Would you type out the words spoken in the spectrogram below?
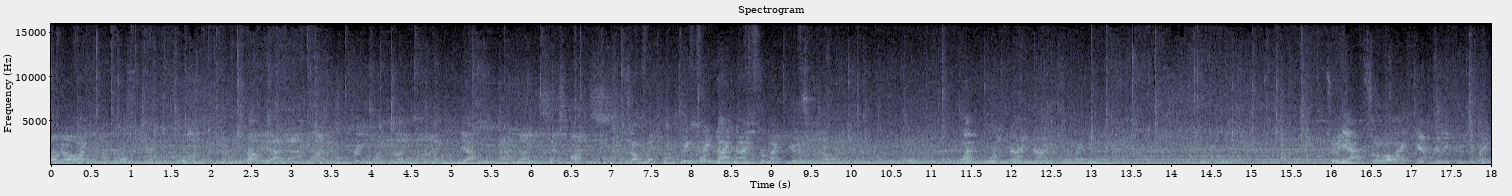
Oh no, I don't mind that. Probably that time is 3.99 Yeah. at 96 months. Something like three point nine nine for my used car. One point nine nine for my new car. So yeah, so I can't really complain.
